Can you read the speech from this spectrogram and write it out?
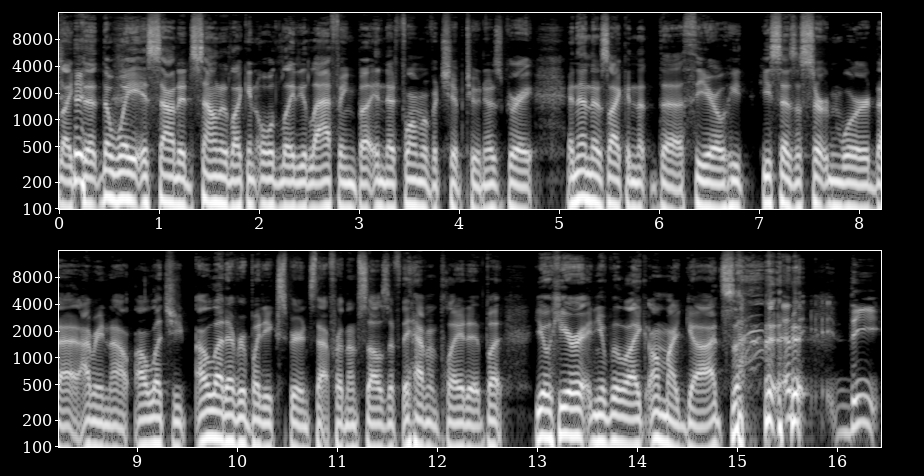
like the the way it sounded sounded like an old lady laughing, but in the form of a chip tune. It was great. And then there's like in the, the Theo, he he says a certain word that I mean, I'll, I'll let you, I'll let everybody experience that for themselves if they haven't played it, but you'll hear it and you'll be like, oh my god. So and the, the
